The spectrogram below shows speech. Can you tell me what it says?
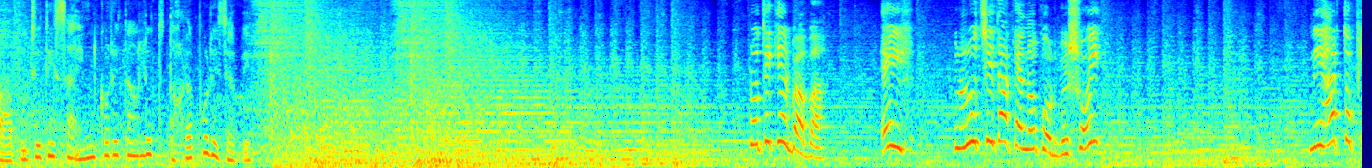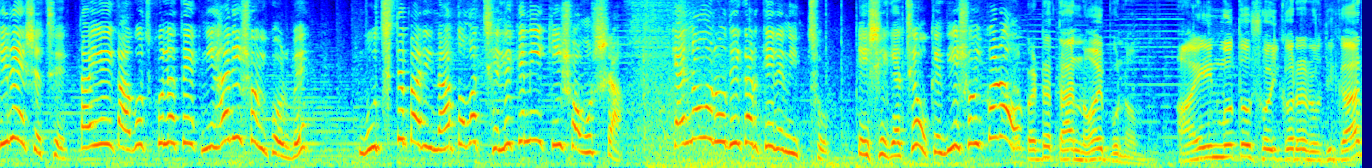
বাবু যদি সাইন করে তাহলে তো ধরা পড়ে যাবে। প্রতীকের বাবা এই রুচিতা কেন করবে সই? নিহার তো ফিরে এসেছে তাই এই কাগজগুলোতে নিহারই সই করবে। বুঝতে পারি না তোমার ছেলেকে নিয়ে কি সমস্যা। কেন ওর অধিকার কেড়ে নিচ্ছ? এসে গেছে ওকে দিয়ে সই করাও। ব্যাপারটা তা নয় পুনম। আইন মতো সই করার অধিকার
